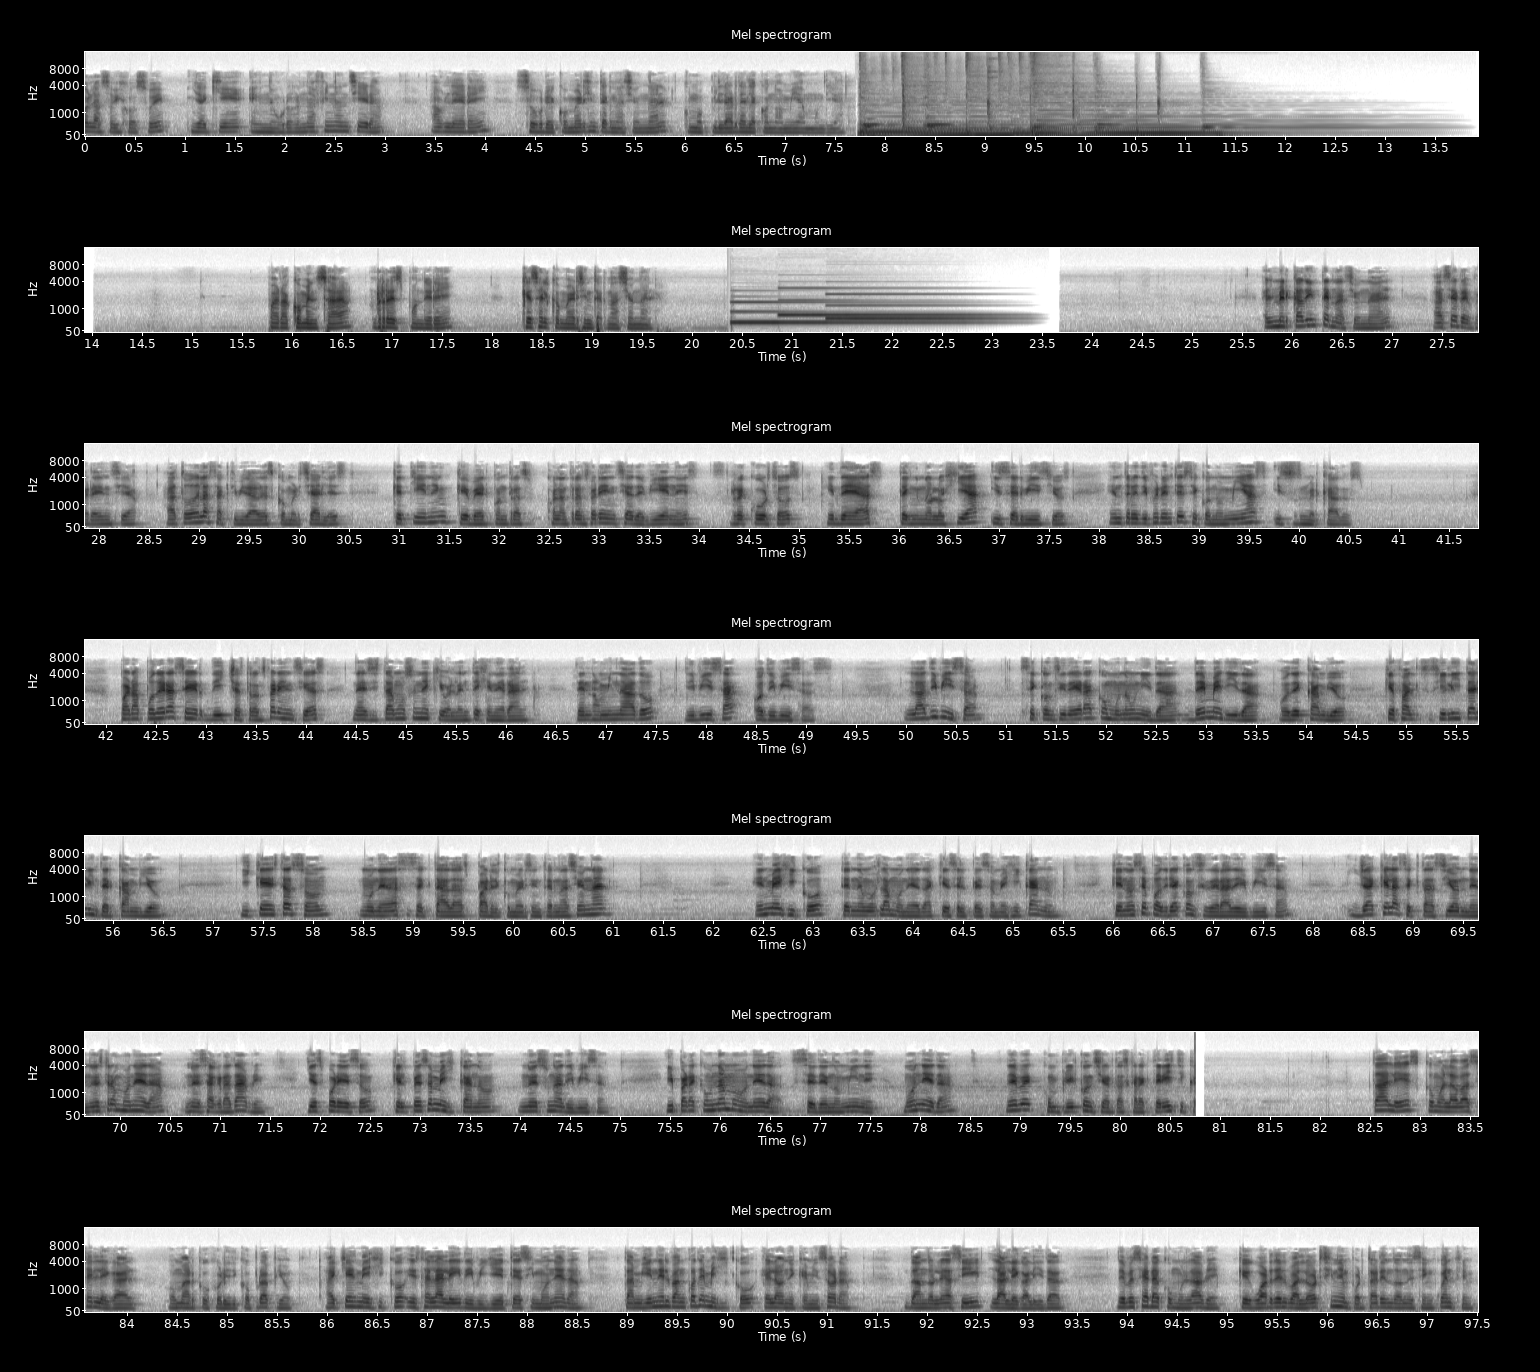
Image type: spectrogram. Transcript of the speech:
Hola, soy Josué y aquí en Neurona Financiera hablaré sobre el comercio internacional como pilar de la economía mundial. Para comenzar, responderé ¿qué es el comercio internacional? El mercado internacional hace referencia a todas las actividades comerciales que tienen que ver con, la transferencia de bienes, recursos, ideas, tecnología y servicios entre diferentes economías y sus mercados. Para poder hacer dichas transferencias necesitamos un equivalente general, denominado divisa o divisas. La divisa se considera como una unidad de medida o de cambio que facilita el intercambio y que estas son monedas aceptadas para el comercio internacional. En México tenemos la moneda que es el peso mexicano, que no se podría considerar divisa, ya que la aceptación de nuestra moneda no es agradable, y es por eso que el peso mexicano no es una divisa. Y para que una moneda se denomine moneda, debe cumplir con ciertas características, tales como la base legal, o marco jurídico propio. Aquí en México está la ley de billetes y moneda. También el Banco de México es la única emisora, dándole así la legalidad. Debe ser acumulable, que guarde el valor sin importar en dónde se encuentre.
